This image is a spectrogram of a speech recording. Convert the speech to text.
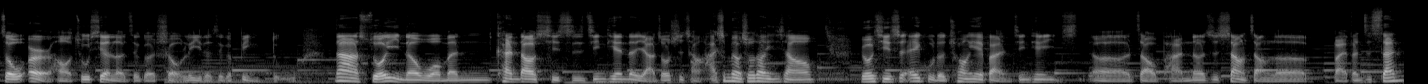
周二哈，出现了这个首例的这个病毒。那所以呢，我们看到其实今天的亚洲市场还是没有受到影响哦。尤其是 A 股的创业板，今天呃早盘呢是上涨了百分之三，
